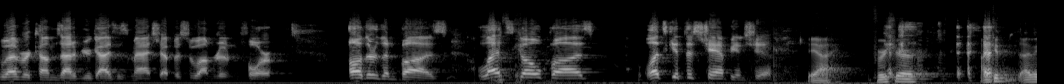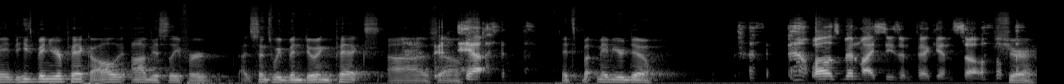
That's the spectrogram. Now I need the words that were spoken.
whoever comes out of your guys' matchup is who I'm rooting for. Other than Buzz, let's go, Buzz. Let's get this championship. Yeah, for sure. I could. I mean, he's been your pick all obviously for since we've been doing picks. Uh, so yeah, it's but maybe you're due. well, it's been my season picking, so sure.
